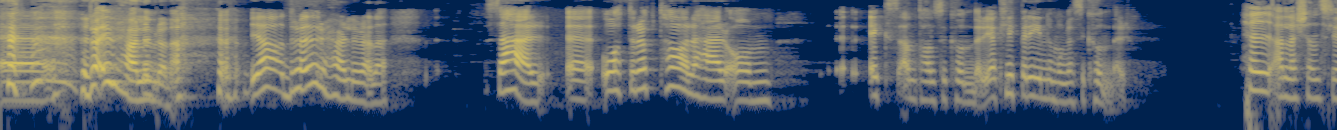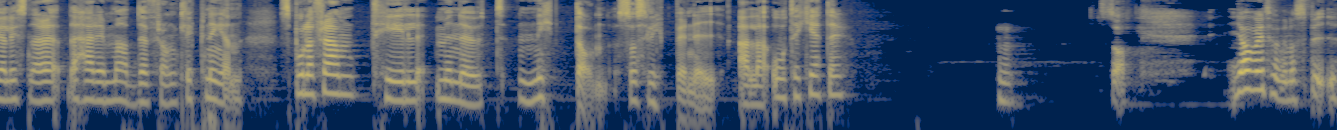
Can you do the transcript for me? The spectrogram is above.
Eh, Dra ur hörlurarna. Ja, dra ur hörlurarna. Så här, eh, återuppta det här om eh, x antal sekunder. Jag klipper in hur många sekunder. Hej alla känsliga lyssnare, det här är Madde från klippningen. Spola fram till minut 19 så slipper ni alla otäckheter. Så. Jag var ju tvungen att spy.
